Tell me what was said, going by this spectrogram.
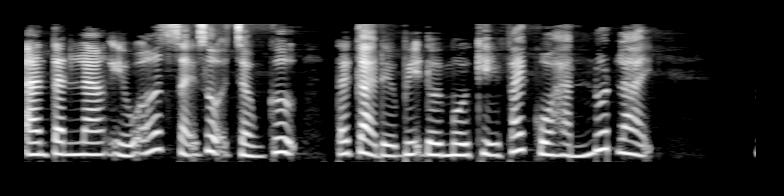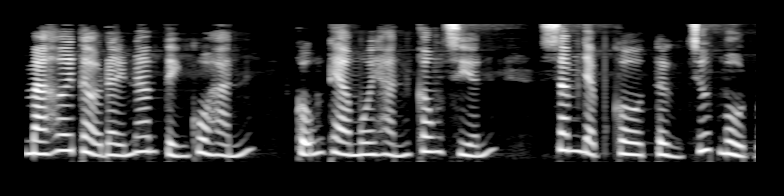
An Tân Lang yếu ớt sẽ dội chống cự, tất cả đều bị đôi môi khí phách của hắn nuốt lại. Mà hơi thở đầy nam tính của hắn cũng theo môi hắn công chiến, xâm nhập cô từng chút một,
